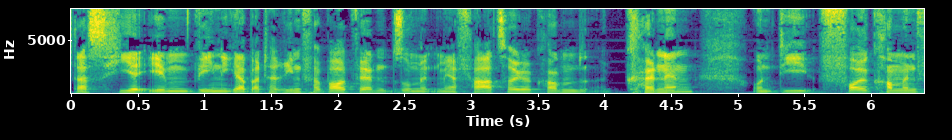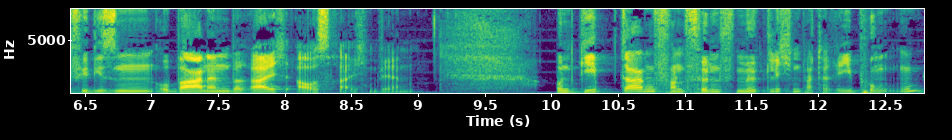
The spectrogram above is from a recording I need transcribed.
dass hier eben weniger Batterien verbaut werden, somit mehr Fahrzeuge kommen können und die vollkommen für diesen urbanen Bereich ausreichen werden und gibt dann von fünf möglichen Batteriepunkten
